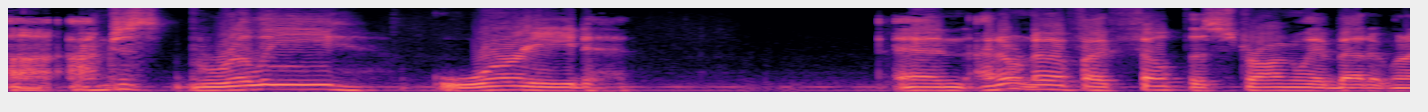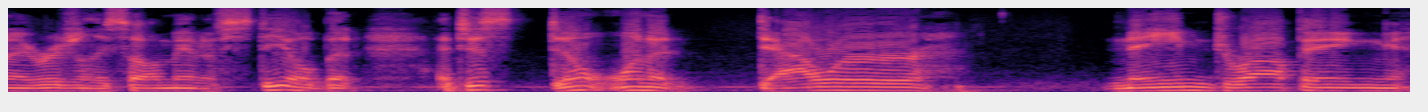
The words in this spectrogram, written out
uh, I'm just really worried and I don't know if I felt this strongly about it when I originally saw Man of Steel, but I just don't want a dour, name dropping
